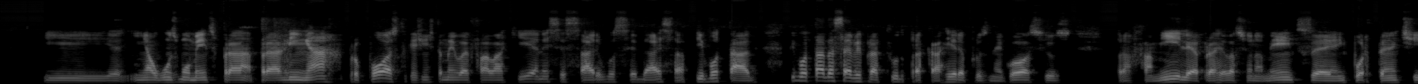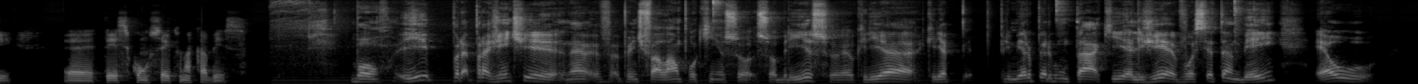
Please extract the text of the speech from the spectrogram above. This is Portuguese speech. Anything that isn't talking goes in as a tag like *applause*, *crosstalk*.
e em alguns momentos para alinhar propósito, que a gente também vai falar aqui, é necessário você dar essa pivotada. Pivotada serve para tudo, para a carreira, para os negócios, para a família, para relacionamentos, é importante é, ter esse conceito na cabeça. Bom, e para a gente, né, gente falar um pouquinho so, sobre isso, eu queria, queria primeiro perguntar aqui, LG, você também é o,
